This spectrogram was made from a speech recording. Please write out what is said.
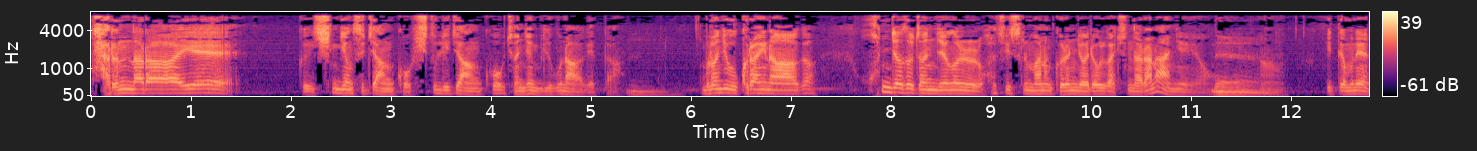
다른 나라에 그 신경 쓰지 않고 휘둘리지 않고 전쟁 밀고 나가겠다. 음. 물론 이제 우크라이나가 혼자서 전쟁을 할 수 있을 만한 그런 여력을 갖춘 나라는 아니에요. 네. 어, 이 때문에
